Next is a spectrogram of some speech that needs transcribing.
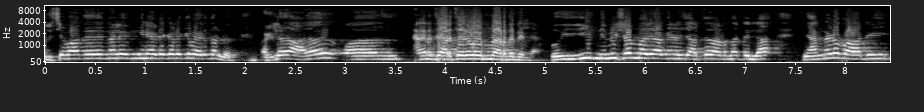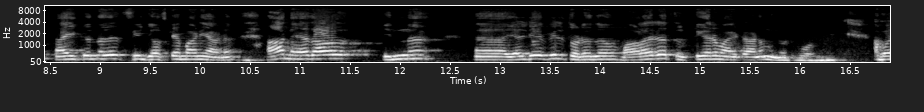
ദൃശ്യമാധ്യമങ്ങൾ ഇങ്ങനെ ഇടയ്ക്കിടയ്ക്ക് വരുന്നുണ്ട്. പക്ഷേ അത് അങ്ങനെ ചർച്ചകളൊന്നും നടന്നിട്ടില്ല. ഈ നിമിഷം വരെ അങ്ങനെ ഒരു ചർച്ച നടന്നിട്ടില്ല. ഞങ്ങളുടെ പാർട്ടി നയിക്കുന്നത് ശ്രീ ജോസ് കെ മാണിയാണ്. ആ നേതാവ് ഇന്ന് എൽ ഡി എഫിൽ തുടർന്ന് വളരെ തൃപ്തികരമായിട്ടാണ് മുന്നോട്ട് പോകുന്നത്. അപ്പോൾ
